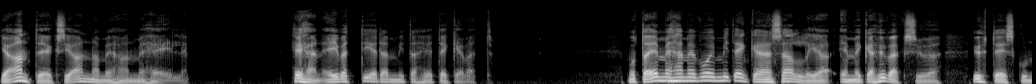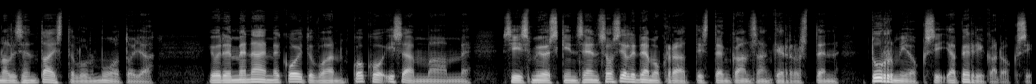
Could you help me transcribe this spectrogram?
Ja anteeksi annammehan me heille. Hehän eivät tiedä, mitä he tekevät. Mutta emmehän me voi mitenkään sallia emmekä hyväksyä yhteiskunnallisen taistelun muotoja, joiden me näemme koituvan koko isänmaamme, siis myöskin sen sosiaalidemokraattisten kansankerrosten, turmioksi ja perikadoksi.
